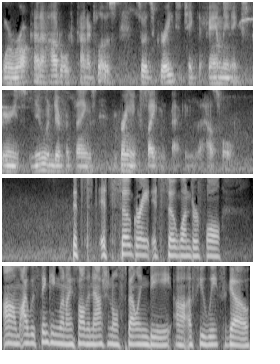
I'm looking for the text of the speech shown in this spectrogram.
where we're all kind of huddled, kind of close. So it's great to take the family and experience new and different things and bring excitement back into the household. It's it's so great. It's so wonderful. Um, I was thinking when I saw the National Spelling Bee uh, a few weeks ago,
